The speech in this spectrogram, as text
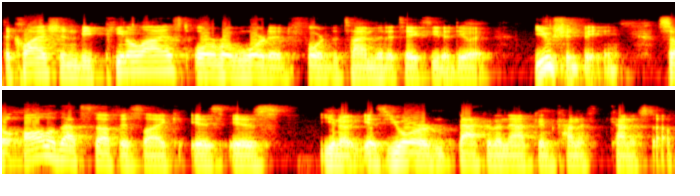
The client shouldn't be penalized or rewarded for the time that it takes you to do it. You should be. So all of that stuff is like is is you know is your back of the napkin kind of kind of stuff.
